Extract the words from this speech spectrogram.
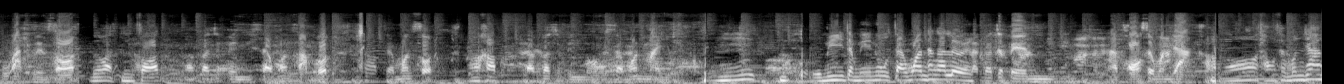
ปูอัด burn ซอสเนื้ออัดหนึ่งซอสแล้วก็จะเป็นแซลมอนสามรสครับแซลมอนสดนะครับแล้วก็จะเป็นโรลแซลมอนไมโยอืมโอ้โหมีแต่เมนูแซลมอนทั้งนั้นเลย แล้วก็จะเป็นอ่าท้องแซลมอนย่างครับอ๋อท้องแซลมอนย่าง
